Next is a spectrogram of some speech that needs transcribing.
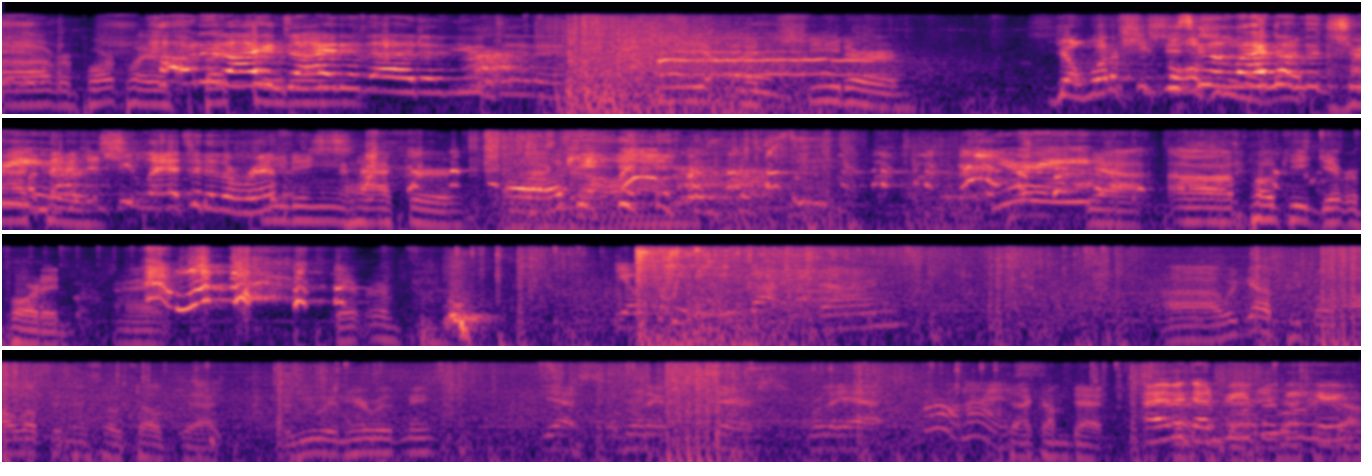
Uh, report player. How did I die to that and you didn't? Be a cheater. Yo, what if she She's falls gonna land the on the rift? tree. Imagine she lands into the rift. Cheating hacker. Oh, okay. Yuri! Yeah. Uh, Pokey, get reported. All right. Get rep- Yo, Kitty, you got it done. Uh, we got people all up in this hotel, Jack. Are you in here with me? Yes, I'm running up the stairs. Where are they at? Oh, nice. Jack, I'm dead. I have a gun for you, I'm Pokey, here.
